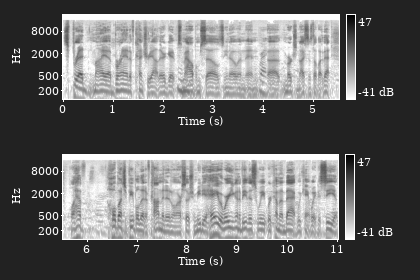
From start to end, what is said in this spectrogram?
spread my uh, brand of country out there, get some mm-hmm. album sales, you know, and, and right. uh, merchandise and stuff like that. Well, I have a whole bunch of people that have commented on our social media, hey, where are you going to be this week? We're coming back. We can't wait to see you.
